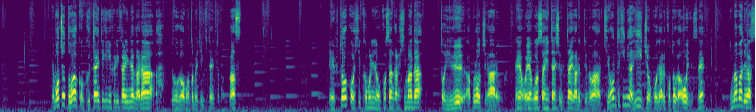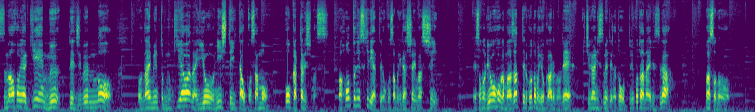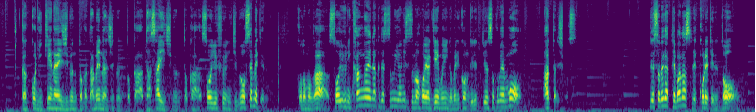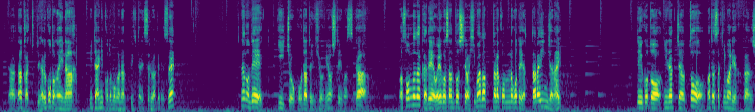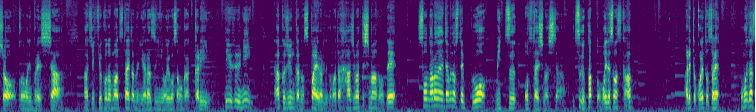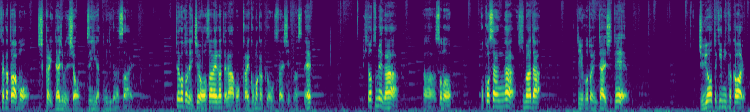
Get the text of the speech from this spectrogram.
もうちょっとワークを具体的に振り返りながら動画をまとめていきたいと思います。え不登校引きこもりのお子さんから暇だというアプローチがある。ね、親御さんに対して訴えがあるっていうのは基本的にはいい兆候であることが多いですね。今まではスマホやゲームで自分の内面と向き合わないようにしていたお子さんも多かったりします。まあ、本当に好きでやってるお子さんもいらっしゃいますし、その両方が混ざってることもよくあるので、一概に全てがどうということはないですが、まあその、学校に行けない自分とかダメな自分とかダサい自分とかそういうふうに自分を責めてる子供がそういうふうに考えなくて済むようにスマホやゲームにのめり込んでいるっていう側面もあったりします。で、それが手放してこれてると、あなんかちょっとやることないな、みたいに子供がなってきたりするわけですね。なので、いい兆候だという表現をしていますが、まあ、そんな中で親御さんとしては暇だったらこんなことやったらいいんじゃない？っていうことになっちゃうと、また先回りや過干渉、子供にプレッシャー、あ結局子供は伝えたのにやらずに親御さんもがっかりっていうふうに悪循環のスパイラルがまた始まってしまうので、そうならないためのステップを3つお伝えしました。すぐパッと思い出せますか？あれとこれとそれ。思い出した方はもうしっかり大丈夫でしょう。ぜひやってみてください。ということで一応おさらいがてらもう一回細かくお伝えしていきますね。1つ目が、あそのお子さんが暇だっていうことに対して需要的に関わる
